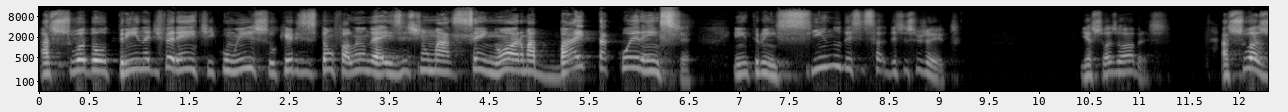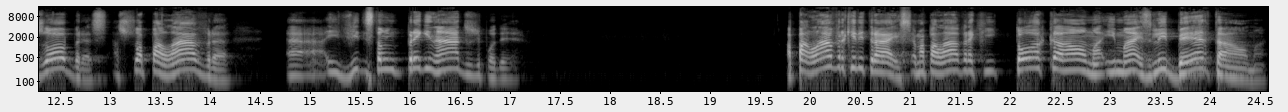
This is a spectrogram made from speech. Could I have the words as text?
a sua doutrina é diferente. E com isso, o que eles estão falando é: existe uma senhora, uma baita coerência entre o ensino desse, desse sujeito e as suas obras. As suas obras, a sua palavra e vida estão impregnados de poder. A palavra que ele traz é uma palavra que toca a alma e mais, liberta a alma.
